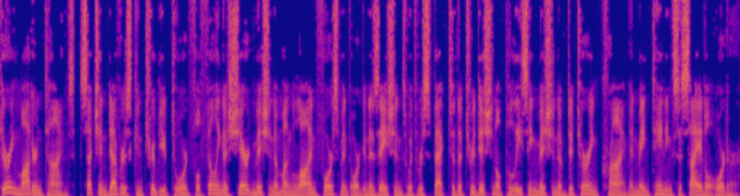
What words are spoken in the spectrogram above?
During modern times, such endeavors contribute toward fulfilling a shared mission among law enforcement organizations with respect to the traditional policing mission of deterring crime and maintaining societal order.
